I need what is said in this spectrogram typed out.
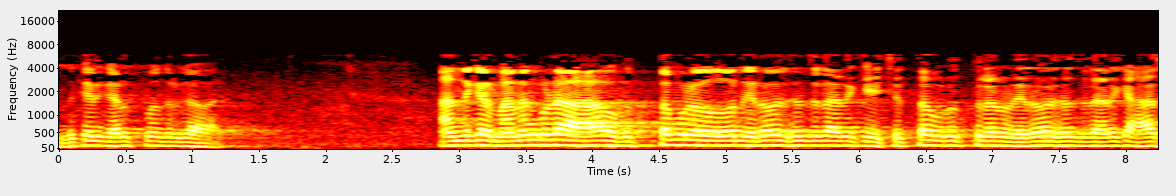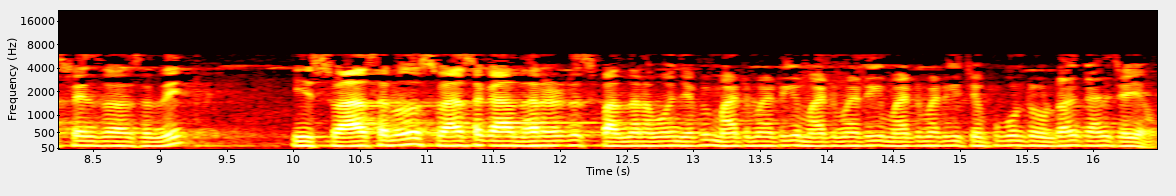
అందుకని గరుత్మంతుడు కావాలి. అందుకని మనం కూడా వృత్తములు నిరోధించడానికి చిత్త వృత్తులను నిరోధించడానికి ఆశ్రయించవలసింది ఈ శ్వాసను శ్వాసకు ఆధారమైన స్పందనము అని చెప్పి మాటి మాటికి మాటి మాటికి మాటి మాటికి చెప్పుకుంటూ ఉంటాం కానీ చేయం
